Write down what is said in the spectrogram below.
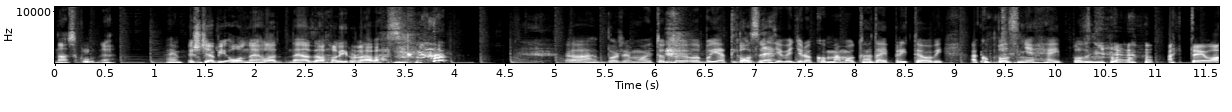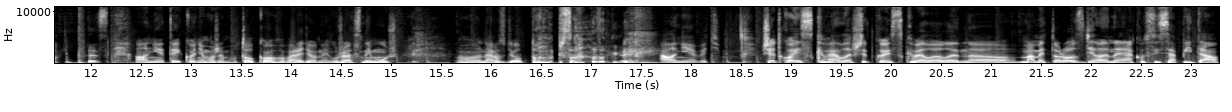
15 kľudne. Hej? Ešte aby on nehľad, neházal líru na vás. Ah, bože môj, toto je, lebo ja tých Plzne? 8-9 rokov mám odhad aj pri Teovi. Ako Plzne, hej, Plzne. aj Teo, aj pes. Ale nie, Tejko, nemôžem ho toľko ohovárať, on je úžasný muž. Na rozdiel od toho psa. Ale nie, veď. Všetko je skvelé, všetko je skvelé, len uh, máme to rozdelené, ako si sa pýtal,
